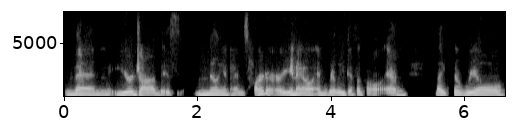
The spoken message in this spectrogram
then your job is million times harder you know and really difficult. And like the real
